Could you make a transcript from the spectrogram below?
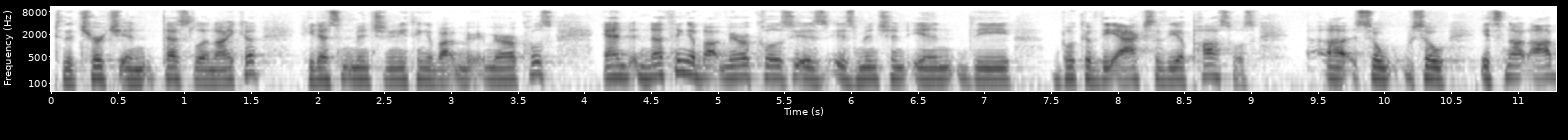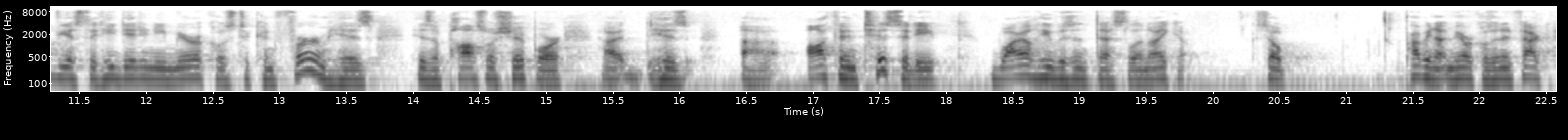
to the church in Thessalonica. He doesn't mention anything about miracles, and nothing about miracles is is mentioned in the book of the Acts of the Apostles. Uh, so so it's not obvious that he did any miracles to confirm his his apostleship or uh, his uh, authenticity while he was in Thessalonica. So probably not miracles. And in fact,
